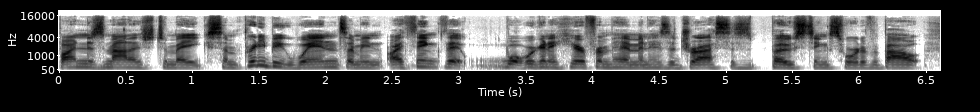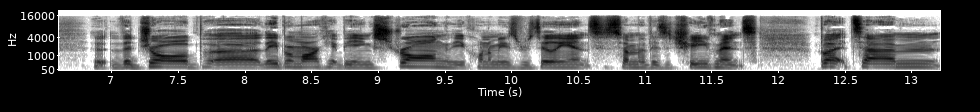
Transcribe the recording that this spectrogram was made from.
Biden has managed to make some pretty big wins. I mean, I think that what we're going to hear from him in his address is boasting sort of about the, job, uh, labor market being strong, the economy's resilience, some of his achievements. But. Um,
